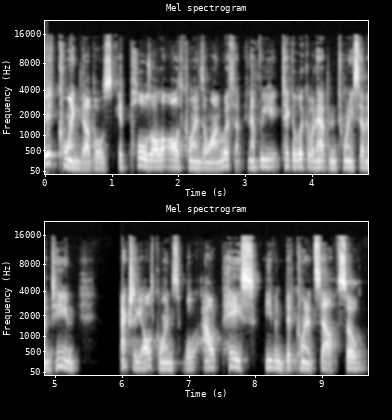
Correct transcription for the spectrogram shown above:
Bitcoin doubles, it pulls all the altcoins along with them. And if we take a look at what happened in 2017, actually altcoins will outpace even Bitcoin itself. So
